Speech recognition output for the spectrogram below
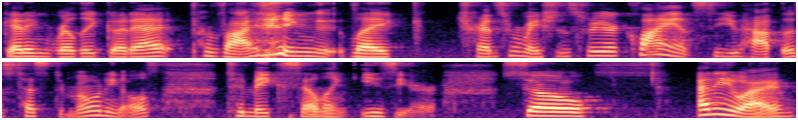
getting really good at providing like transformations for your clients so you have those testimonials to make selling easier. So anyway,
